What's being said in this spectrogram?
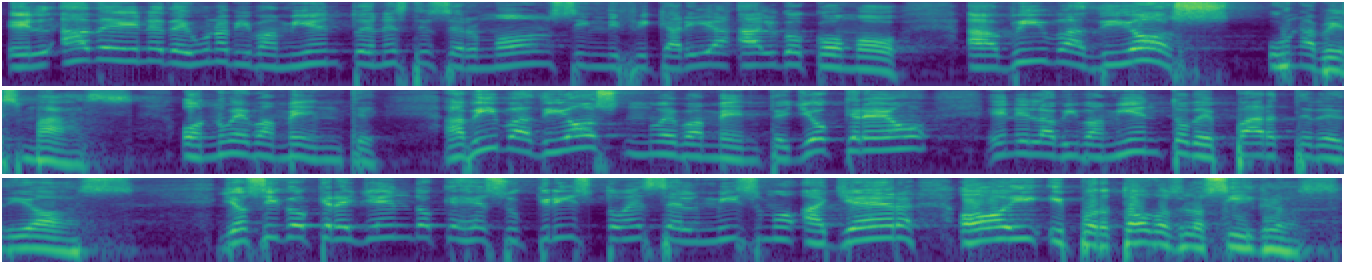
el ADN de un avivamiento en este sermón significaría algo como aviva Dios una vez más o nuevamente. Aviva Dios nuevamente. Yo creo en el avivamiento de parte de Dios. Yo sigo creyendo que Jesucristo es el mismo ayer, hoy y por todos los siglos.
